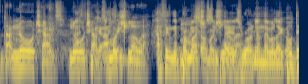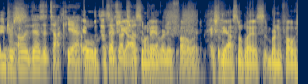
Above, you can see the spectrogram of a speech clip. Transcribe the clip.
that? No chance. No think- chance. I much think- lower. I think Much, saw some players lower. run and they were like, "Oh, dangerous!" Oh, there's attack. Yeah. Yeah, oh, that's there's that actually Chelsea Arsenal, player yeah. running forward. Actually, the Arsenal players running forward.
